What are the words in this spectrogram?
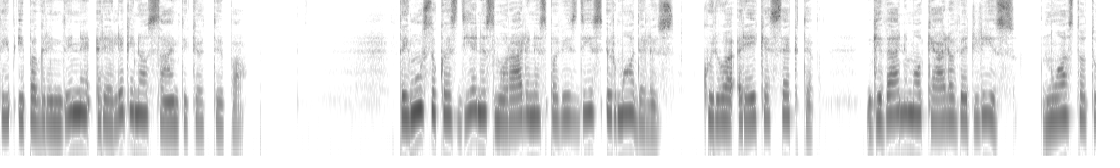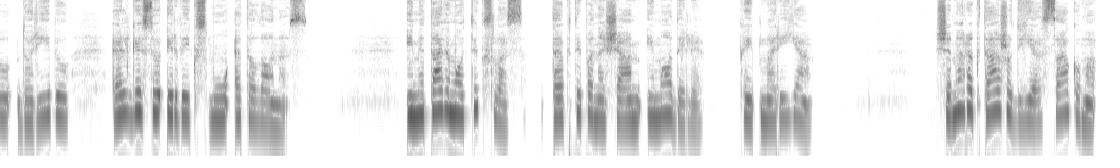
kaip į pagrindinį religinio santykio tipą. Tai mūsų kasdienis moralinis pavyzdys ir modelis, kuriuo reikia sekti, gyvenimo kelio vedlys, nuostatų, darybių, elgesio ir veiksmų etalonas. Imitavimo tikslas - tapti panašiam į modelį, kaip Marija. Šiame raktažodyje sakoma,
